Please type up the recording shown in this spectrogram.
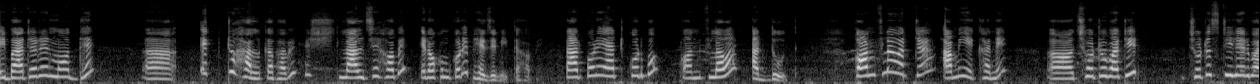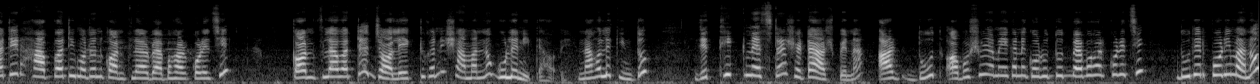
এই বাটারের মধ্যে একটু হালকাভাবে, বেশ লালচে হবে, এরকম করে ভেজে নিতে হবে। তারপরে অ্যাড করব কর্নফ্লাওয়ার আর দুধ। কর্নফ্লাওয়ারটা আমি এখানে ছোট বাটির, ছোট স্টিলের বাটির হাফ বাটি মতন কর্নফ্লাওয়ার ব্যবহার করেছি। কর্নফ্লাওয়ারটা জলে একটুখানি সামান্য গুলে নিতে হবে। না হলে কিন্তু যে থিকনেসটা সেটা আসবে না। আর দুধ অবশ্যই আমি এখানে গরুর দুধ ব্যবহার করেছি। দুধের পরিমাণও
